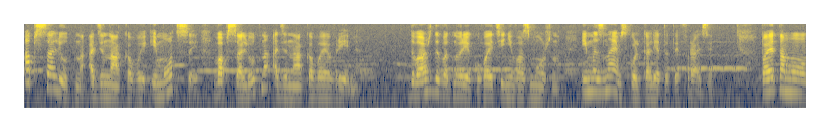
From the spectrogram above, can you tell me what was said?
абсолютно одинаковые эмоции в абсолютно одинаковое время. Дважды в одну реку войти невозможно, и мы знаем, сколько лет этой фразе. Поэтому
